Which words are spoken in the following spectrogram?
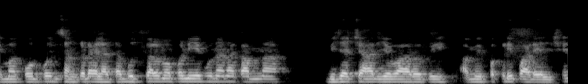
એમાં કોણ કોણ સંકળાયેલા હતા, ભૂતકાળમાં પણ એ ગુનાના કામના બીજા ચાર જેવા આરોપી અમે પકડી પાડેલ છે.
